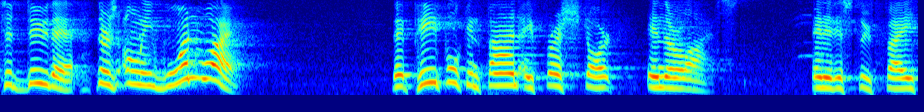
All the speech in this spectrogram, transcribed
to do that. There's only one way that people can find a fresh start in their lives, and it is through faith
